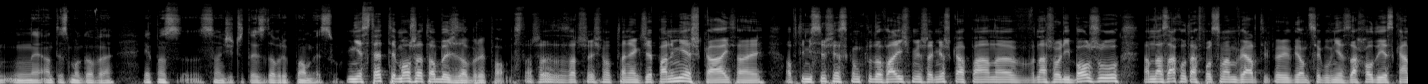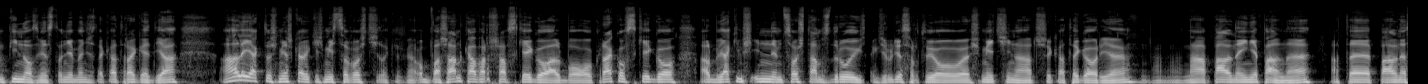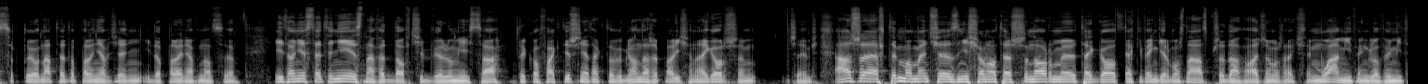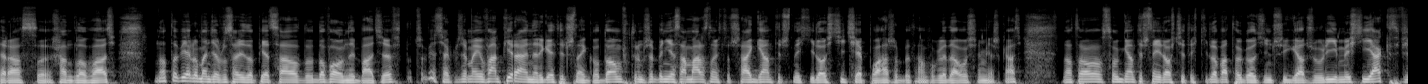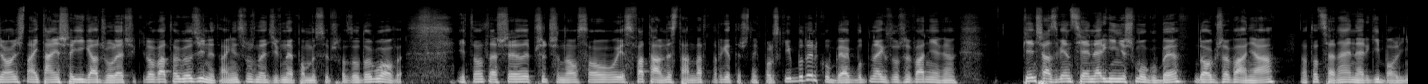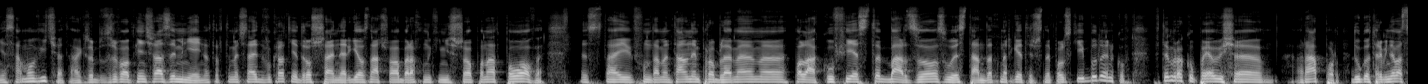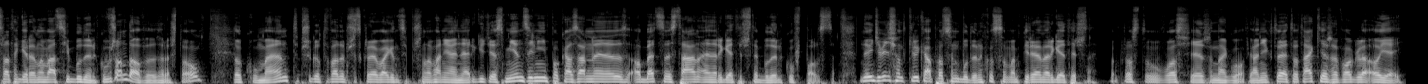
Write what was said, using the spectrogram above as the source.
antysmogowe. Jak pan sądzi, czy to jest dobry pomysł? Niestety może to być dobry pomysł. Znaczy, zaczęliśmy od pytania, gdzie pan mieszka i tutaj optymistycznie skonkludowaliśmy, że mieszka pan w na Żoliborzu, tam na zachód, a w Polsce mamy wiatr wiewiący głównie z zachodu, jest Campinos, więc to nie będzie taka tragedia. Ale jak ktoś mieszka w jakiejś miejscowości, tak jak obwarzanka warszawskiego albo krakowskiego, albo jakimś innym coś tam zdrój, gdzie ludzie sortują śmieci na trzy kategorie, na palne i niepalne, a te palne sortują na te do palenia w dzień i do palenia w nocy. I to niestety nie jest nawet dowcip w wielu miejscach, tylko faktycznie tak to wygląda, że pali się najgorszym czymś. A że w tym momencie zniesiono też normy tego, jaki węgiel można sprzedawać, że można jakimiś młami węglowymi teraz e, handlować, no to wielu będzie wrzucali do pieca do- dowolny badziew. To czy wiecie, jak ludzie mają wampira energetycznego, dom, w którym żeby nie zamarznąć, to trzeba gigantycznych ilości ciepła, żeby tam w ogóle dało się mieszkać, no to są gigantyczne ilości tych kilowatogodzin czy gigajouli i myśli, jak wziąć najtańsze gigajoule czy kilowatogodziny, tak? Więc różne dziwne pomysły przychodzą do głowy. I to też e, przyczyną są, jest fatalny standard energetycznych polskich budynków, bo jak budynek zużywa, nie wiem, pięć razy więcej energii niż mógłby do ogrzewania, no to cena energii boli niesamowicie, tak? Żeby zużywał pięć razy mniej, no to w tym momencie nawet dwukrotnie droższa energia oznaczałaby rachunki niższe o ponad połowę. Więc tutaj fundamentalnym problemem e, Polaków jest bardzo zły standard energetyczny polskich budynków. W tym roku pojawił się raport Długoterminowa Strategia Renowacji Budynków, rządowy zresztą, dokument przygotowany przez Krajową Agencję Przenowania Energii, gdzie jest między innymi pokazany obecny stan energetyczny budynków w Polsce. No i 90 kilka procent budynków są wampiry energetyczne. Po prostu włos się jeży na głowie, a niektóre to takie, że w ogóle ojej.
